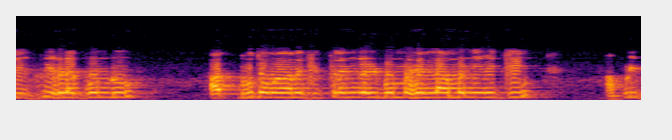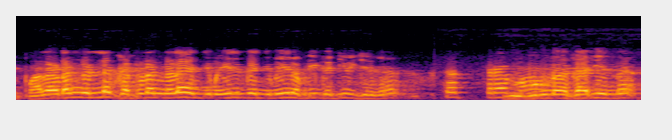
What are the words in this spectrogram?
சிற்பிகளை கொண்டு அற்புதமான சித்திரங்கள் பொம்மைகள் எல்லாம் பண்ணி வச்சு அப்படி பல இடங்கள்ல கட்டடங்களை அஞ்சு மைலுக்கு அஞ்சு மைல் அப்படி கட்டி வச்சிருக்கான் காரியம் தான்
